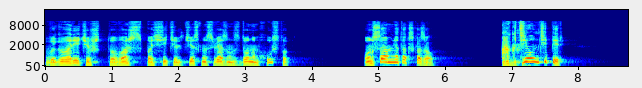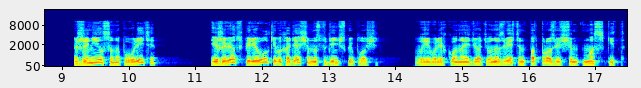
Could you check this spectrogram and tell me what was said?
Вы говорите, что ваш спаситель тесно связан с Доном Хусту? Он сам мне так сказал. А где он теперь? Женился на Паулите и живет в переулке, выходящем на студенческую площадь. Вы его легко найдете. Он известен под прозвищем Москит.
